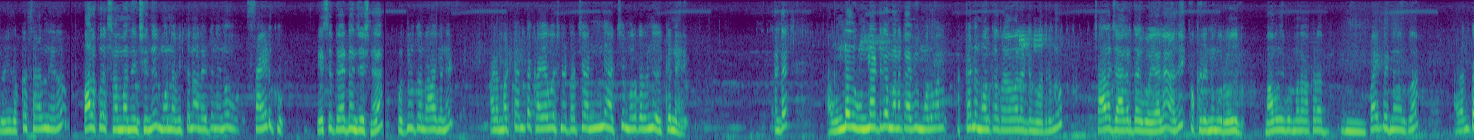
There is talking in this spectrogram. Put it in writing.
ఇది ఒక్కసారి నేను పాలకూరకు సంబంధించింది. మొన్న విత్తనాలు అయితే నేను సైడ్కు వేసే ప్రయత్నం చేసిన. పొద్దుతో రాగానే ఆడ మట్టి అంతా కయ పోసినట్టు వచ్చి అన్నీ వచ్చి మొలకలు నుండి ఎక్కడినాయి అంటే ఆ ఉన్నది ఉన్నట్టుగా మనకు అవి మొలకలు అక్కడనే మొలకలు రావాలంటే మాత్రము చాలా జాగ్రత్తగా పోయాలి. అది ఒక రెండు మూడు రోజులు. మామూలుగా ఇప్పుడు మనం అక్కడ పైప్ పెట్టినాం అనుకో అదంతా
